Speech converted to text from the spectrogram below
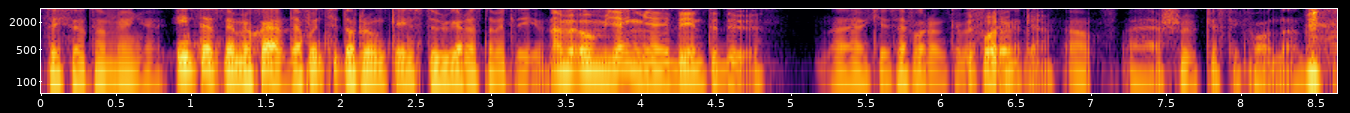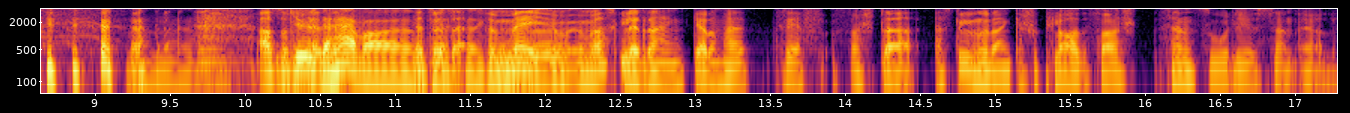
sexuellt umgänge. Inte ens med mig själv, jag får inte sitta och runka i en stuga resten av mitt liv. Nej men umgänge, det är inte du. Nej okej, så jag får runka. Du får runka. Ja, äh, sjukaste i podden. men, eh, Alltså, Gud, jag- det här var en Jag tror så här, för mig, om jag skulle ranka de här tre första, jag skulle nog ranka choklad först, sen solljus, sen öl.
